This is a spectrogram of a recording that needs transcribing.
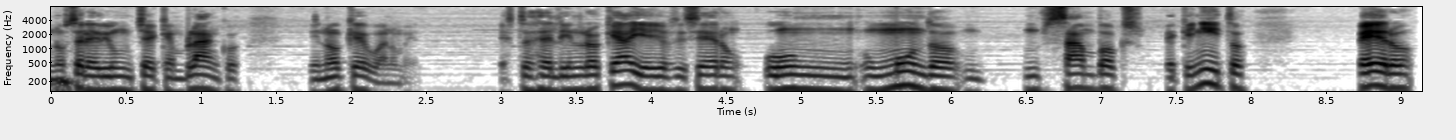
no se le dio un cheque en blanco, sino que, bueno, esto es el dinero que hay, ellos hicieron un, un mundo, un sandbox pequeñito, pero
